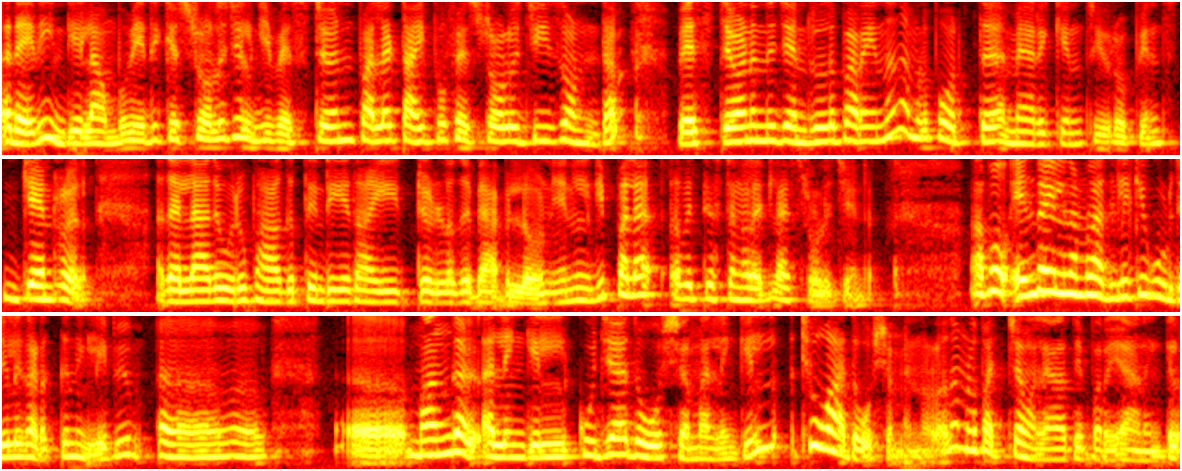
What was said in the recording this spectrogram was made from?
അതായത് ഇന്ത്യയിലാകുമ്പോൾ വേദിക് എസ്ട്രോളജി അല്ലെങ്കിൽ വെസ്റ്റേൺ പല ടൈപ്പ് ഓഫ് എസ്ട്രോളജീസ് ഉണ്ട്. വെസ്റ്റേൺ എന്ന് ജനറൽ പറയുന്നത് നമ്മൾ പുറത്ത് അമേരിക്കൻസ് യൂറോപ്യൻസ് ജനറൽ അതല്ലാതെ ഒരു ഭാഗത്തിന്റേതായിട്ടുള്ളത് ബാബിലോണിയൻ അല്ലെങ്കിൽ പല വ്യത്യസ്തങ്ങളായിട്ടുള്ള എസ്ട്രോളജി ഉണ്ട്. അപ്പോൾ എന്തായാലും നമ്മൾ അതിലേക്ക് കൂടുതൽ കടക്കുന്നില്ല. ഇപ്പം മംഗൾ അല്ലെങ്കിൽ കുജദോഷം അല്ലെങ്കിൽ ചുവാദോഷം എന്നുള്ളത് നമ്മൾ പച്ച മലയാളത്തിൽ പറയുകയാണെങ്കിൽ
